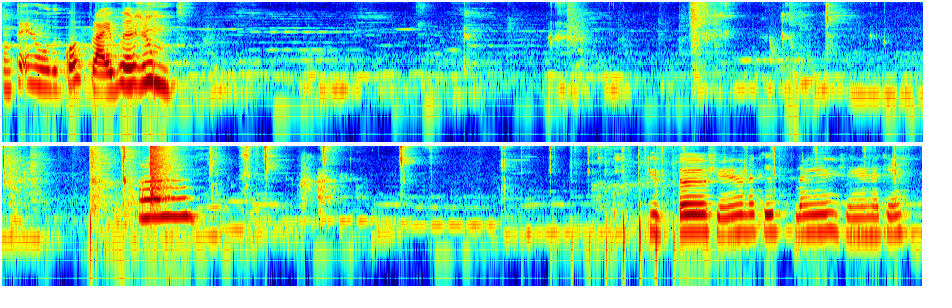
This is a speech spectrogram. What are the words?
I'm getting all the good flavors. um, Keep flashing, I keep flashing, I keep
